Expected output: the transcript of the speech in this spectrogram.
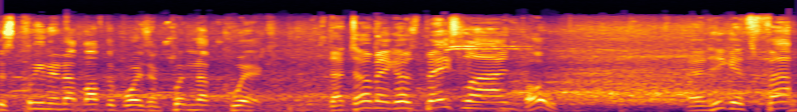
just cleaning up off the boards and putting up quick. Datome goes baseline. Oh. And he gets fouled.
